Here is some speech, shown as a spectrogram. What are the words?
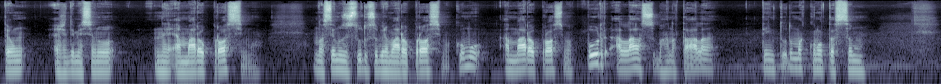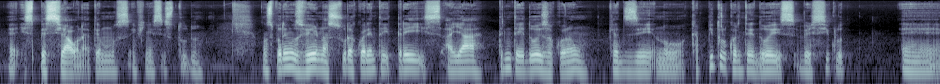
Então, a gente mencionou né, amar ao próximo. Nós temos um estudo sobre amar ao próximo. Como amar ao próximo por Allah subhanahu wa ta'ala tem toda uma conotação é, especial. Né? Temos, enfim, esse estudo. Nós podemos ver na Sura 43, Ayah 32 do Corão, quer dizer, no capítulo 42, versículo é,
